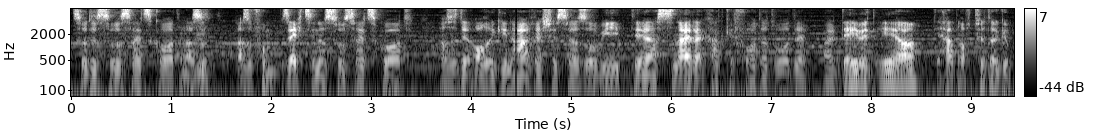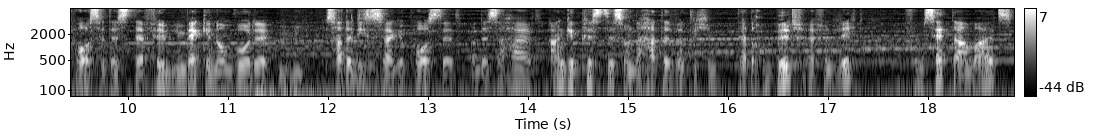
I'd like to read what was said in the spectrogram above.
zu The Suicide Squad, mhm. also, also vom 16er Suicide Squad also der Originalregisseur, so wie der Snyder Cut gefordert wurde. Weil David Ayer, der hat auf Twitter gepostet, dass der Film ihm weggenommen wurde. Mhm. Das hat er dieses Jahr gepostet und dass er halt angepisst ist und da hat er wirklich, der hat doch ein Bild veröffentlicht vom Set damals,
